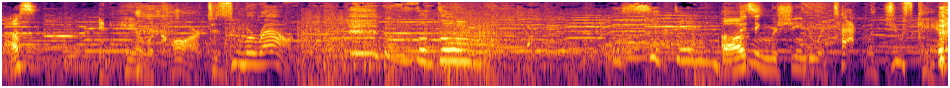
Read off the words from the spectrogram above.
Was? Inhale a car to zoom around. Das ist so dumm. Das ist so dumm. A vending machine to attack with juice cans.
